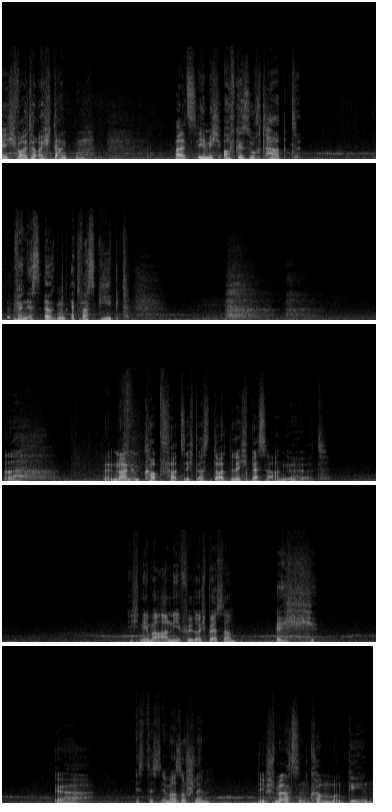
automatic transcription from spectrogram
Ich wollte euch danken. Als ihr mich aufgesucht habt, wenn es irgendetwas gibt. In meinem Kopf hat sich das deutlich besser angehört. Ich nehme an, ihr fühlt euch besser? Ich... Ja, Ist es immer so schlimm? die Schmerzen kommen und gehen.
